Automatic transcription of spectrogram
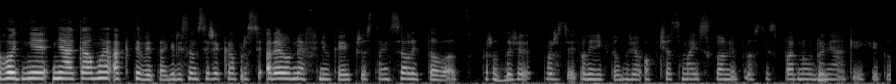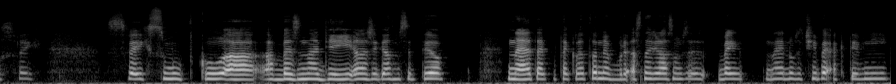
hodně nějaká moje aktivita, kdy jsem si řekla prostě Adelo nefňukej, přestaň se litovat, protože prostě lidi k tomu, že občas mají sklony prostě spadnout do Mhm. nějakých jako svých, svých smutků a, a beznadějí, ale říkala jsem si, tyjo, ne, tak, takhle to nebude. A snažila jsem se být, najednou začít být aktivní,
